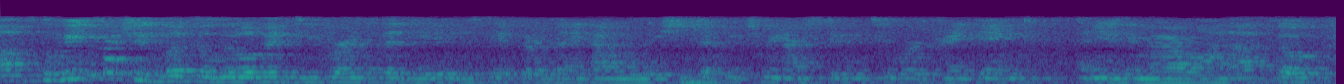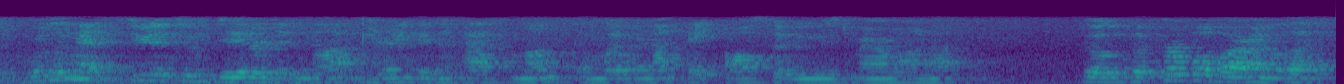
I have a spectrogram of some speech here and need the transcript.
Um, so we just actually looked a little bit deeper into the data to see if there was any kind of relationship between our students who were drinking and using marijuana. So we're looking at students who did or did not drink in the past month and whether or not they also used marijuana. So the purple bar on the left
